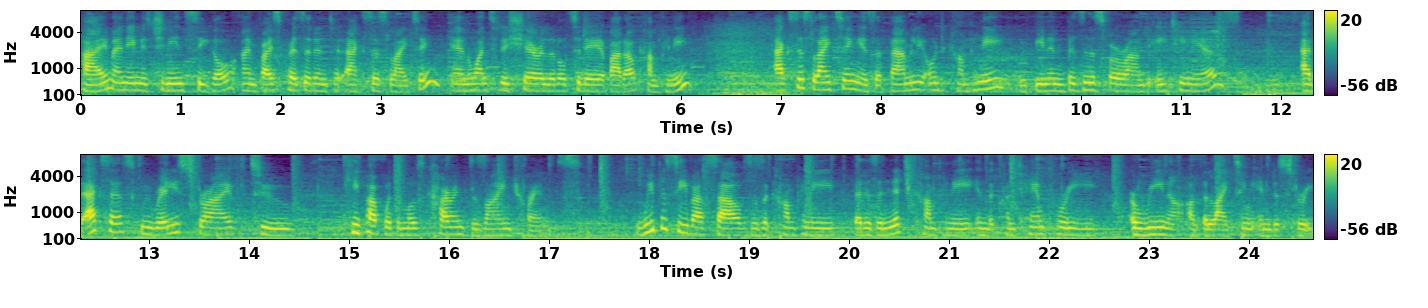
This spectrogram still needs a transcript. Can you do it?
Hi, my name is Janine Siegel. I'm Vice President at Access Lighting and wanted to share a little today about our company. Access Lighting is a family-owned company. We've been in business for around 18 years. At Access, we really strive to keep up with the most current design trends. We perceive ourselves as a company that is a niche company in the contemporary arena of the lighting industry.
